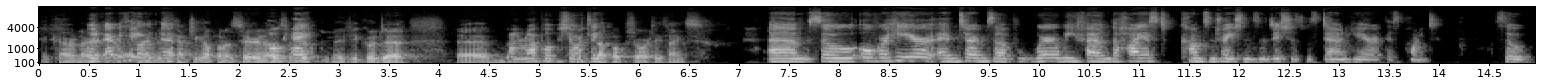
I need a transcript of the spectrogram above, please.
Hey, Karen, our, everything, time is uh, catching up on us here now. Okay. So if you could, uh, uh, I'll wrap up shortly. Wrap up shortly, thanks. Um, so over here, in terms of where we found the highest concentrations in the ditches was down here at this point. So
